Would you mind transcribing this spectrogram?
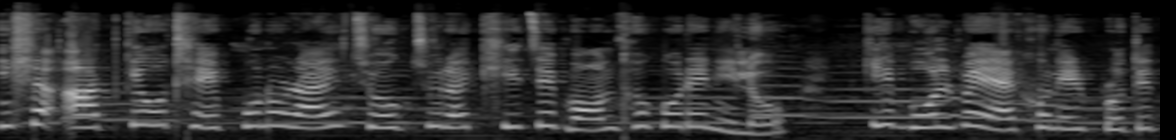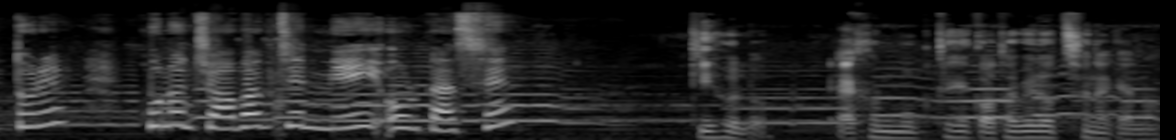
ঈশা আটকে উঠে পুনরায় চোখ জোড়া খিচে বন্ধ করে নিল। কি বলবে এখন এর প্রত্যুত্তরে? কোনো জবাব যে নেই ওর কাছে? কি হলো? এখন মুখ থেকে কথা বেরোচ্ছে না কেন?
